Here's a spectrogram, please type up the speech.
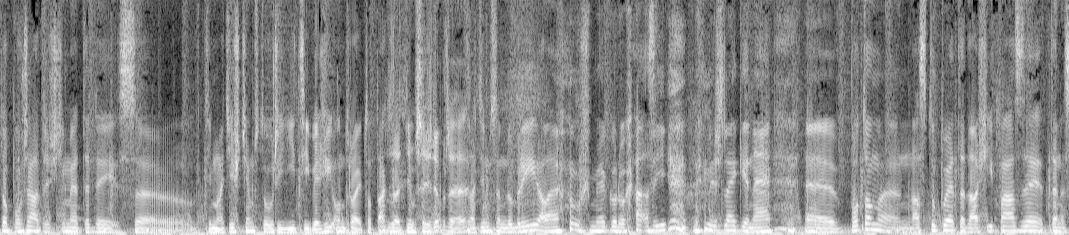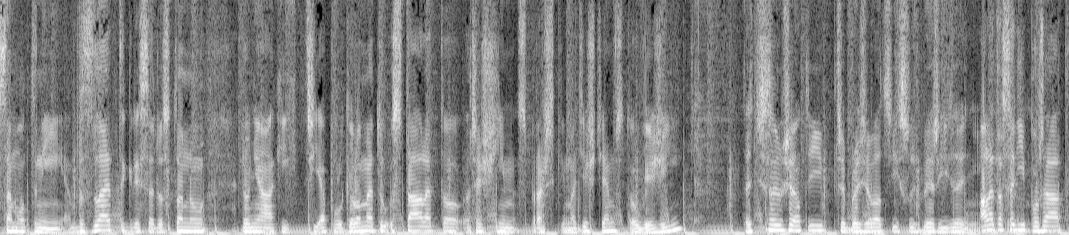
To pořád řešíme tedy s tím letištěm, s tou řídící věží. Ondro, je to tak? Zatím jsi dobře. Zatím jsem dobrý, ale už mi jako dochází myšlenky ne. Eh, potom nastupuje ta další fáze, ten samotný vzlet, kdy se dostanu do nějakých 3,5 kilometrů. Stále to řeším s pražským letištěm, s tou věží. Teď se už na té přibližovací službě řízení. Ale ta sedí pořád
